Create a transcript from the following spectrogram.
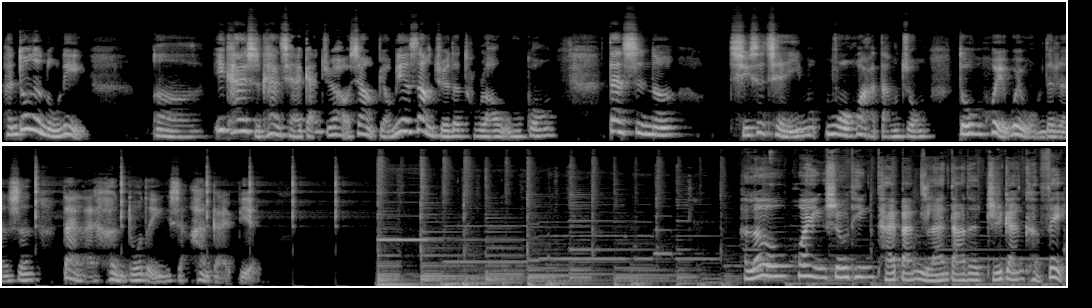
很多的努力，呃，一开始看起来感觉好像表面上觉得徒劳无功，但是呢，其实潜移默化当中都会为我们的人生带来很多的影响和改变。Hello，欢迎收听台版米兰达的质感可废，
